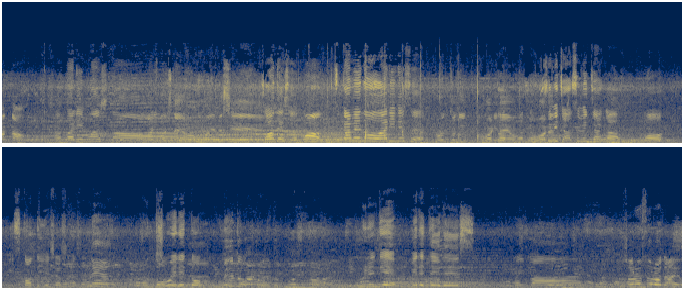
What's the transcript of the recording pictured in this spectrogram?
張った。頑張りました。頑張りましたよ MC そうです。もう2日目の終わりです。本当に終わりだよ。もう終わる。すみちゃんすみちゃんがもうイスコンで優勝しましたね。本当おめでとう。おめでとう。おめでておめでてめです。バイバーイ。そろそろだよ。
